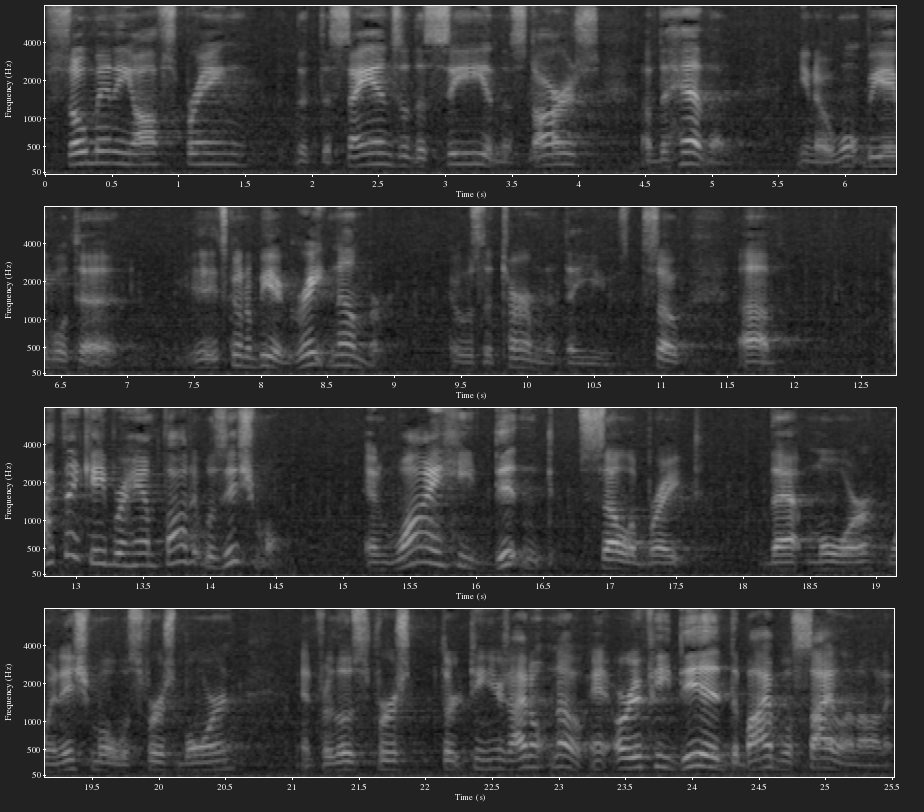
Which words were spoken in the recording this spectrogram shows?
so many offspring that the sands of the sea and the stars of the heaven, you know, won't be able to, it's going to be a great number. It was the term that they used. So um, I think Abraham thought it was Ishmael. And why he didn't celebrate that more when Ishmael was first born and for those first 13 years, I don't know. Or if he did, the Bible's silent on it.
